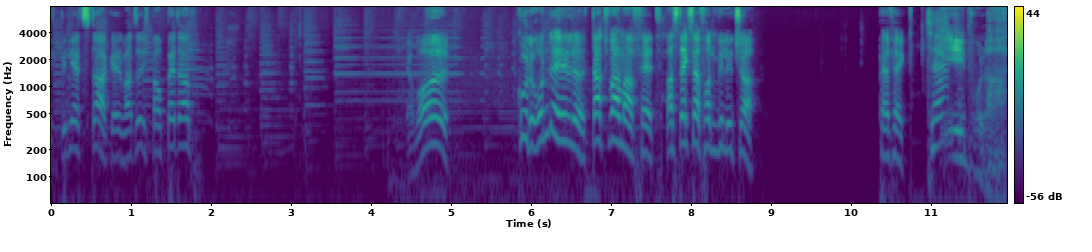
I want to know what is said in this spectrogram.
Ich bin jetzt da, gell? Warte, ich baue Bett ab. Jawohl. Gute Runde, Hilde. Das war mal fett. Was denkst du von Villager? Perfekt. Tag. Ebola.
